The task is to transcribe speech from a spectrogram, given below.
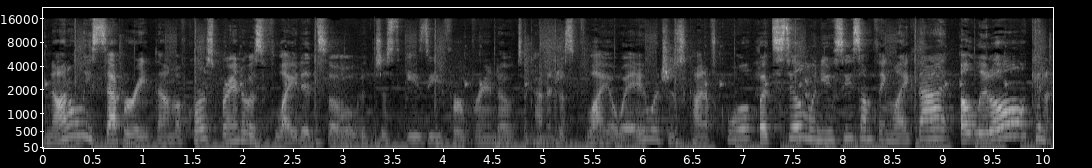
not only separate them, of course Brando is flighted so it's just easy for Brando to kind of just fly away which is kind of cool, but still when you see something like that, a little can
